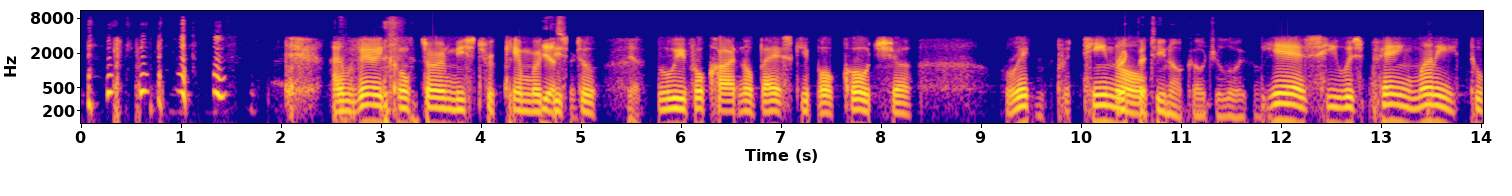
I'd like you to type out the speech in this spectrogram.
I'm very concerned, Mr. Kimmer, Yes, this to Yeah. Louisville Cardinal basketball coach uh, Rick Pitino. Rick Pitino, coach of Louisville. Yes, he was paying money to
